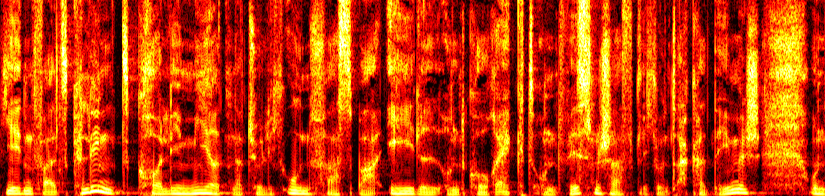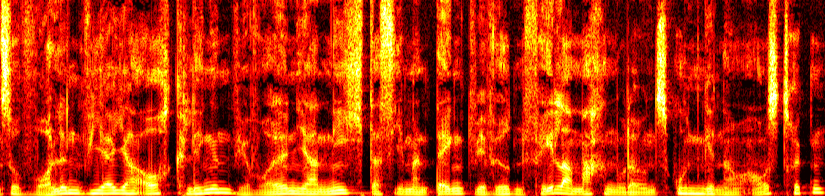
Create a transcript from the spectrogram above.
Jedenfalls klingt kollimiert natürlich unfassbar edel und korrekt und wissenschaftlich und akademisch. Und so wollen wir ja auch klingen. Wir wollen ja nicht, dass jemand denkt, wir würden Fehler machen oder uns ungenau ausdrücken.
